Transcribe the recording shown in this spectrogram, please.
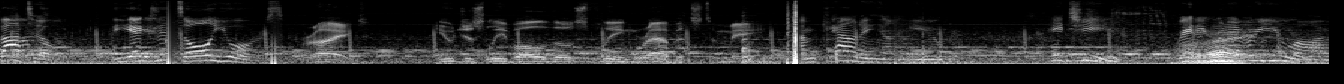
Batou, the exit's all yours. Right. You just leave all of those fleeing rabbits to me. I'm counting on you. Hey, Chief. Ready All right. whenever you are.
